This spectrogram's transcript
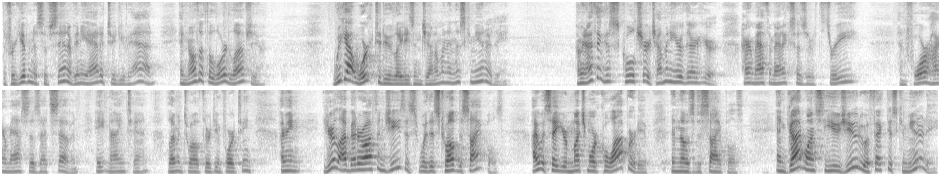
the forgiveness of sin of any attitude you've had, and know that the Lord loves you. We got work to do, ladies and gentlemen, in this community. I mean, I think this is a cool church. How many are there here? Higher mathematics says there are three, and four. Higher math says that's seven, eight, nine, 10, 11, 12, 13, 14. I mean, you're a lot better off than Jesus with his 12 disciples. I would say you're much more cooperative than those disciples. And God wants to use you to affect this community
